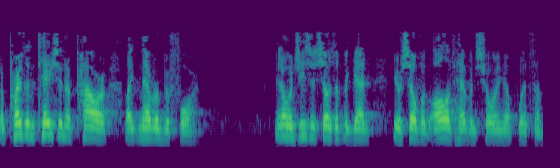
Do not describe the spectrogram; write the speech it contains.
A presentation of power like never before. You know, when Jesus shows up again, up with all of heaven showing up with him.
